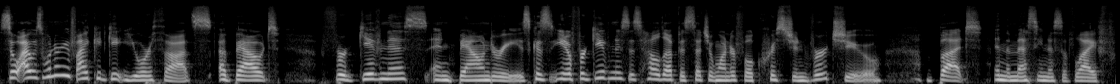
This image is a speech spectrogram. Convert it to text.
So I was wondering if I could get your thoughts about forgiveness and boundaries. Because you know forgiveness is held up as such a wonderful christian virtue but in the messiness of life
